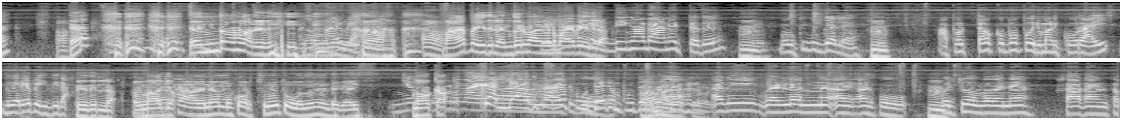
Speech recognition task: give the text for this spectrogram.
ഏ? ഏ? എന്താ പറയണേ മഴ പെയ്തില്ല. എന്തോ ഒരു ഭാഗം കൊണ്ട് മഴ പെയ്തില്ല? ഇട്ടത്. ബോക്കി. അപ്പൊ ഇട്ട വെക്കുമ്പോ ഇപ്പൊ ഒരു മണിക്കൂറായി. ഇതുവരെ പെയ്തില്ല. പെയ്തില്ല. ഭാഗ്യം. സാധനം നമുക്ക് കുറച്ചൊന്ന് തോന്നുന്നുണ്ട് ഗൈസ് നോക്കാം. അല്ല അത് കൊറേ പുതരും പുതരും അത് ഈ വെള്ളം ഒന്ന് പോകും ഒലിച്ചു പോകുമ്പോ പിന്നെ സാധാരണത്തെ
